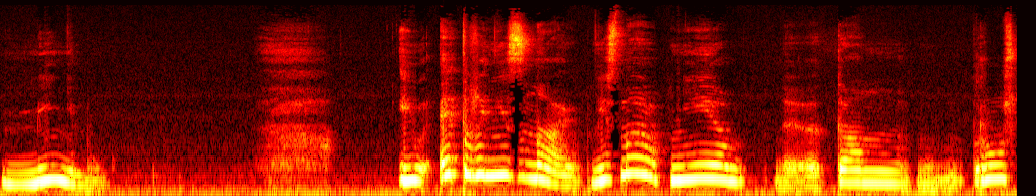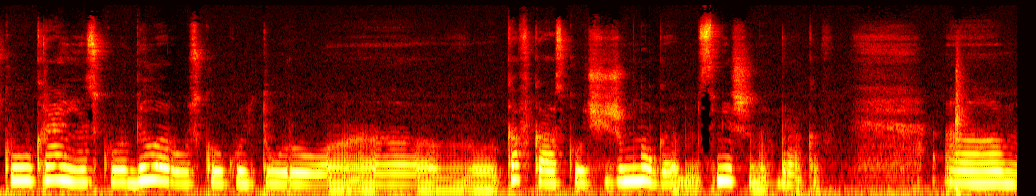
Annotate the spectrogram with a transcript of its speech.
Минимум. И этого не знают. Не знают ни э, там русскую, украинскую, белорусскую культуру, э, кавказскую, очень же много смешанных браков. Э,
